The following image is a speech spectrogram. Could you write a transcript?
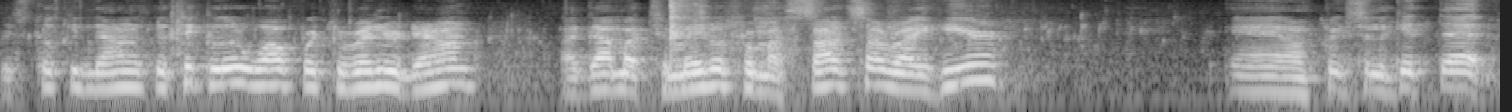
It's cooking down. It's going to take a little while for it to render down. I got my tomatoes for my salsa right here. And I'm fixing to get that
